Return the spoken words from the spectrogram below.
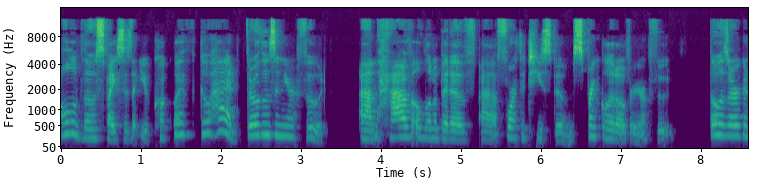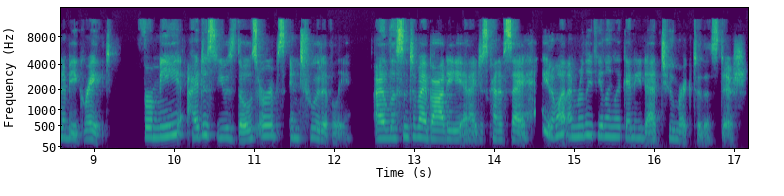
all of those spices that you cook with, go ahead, throw those in your food um, have a little bit of uh, fourth a teaspoon, sprinkle it over your food. Those are going to be great. For me, I just use those herbs intuitively. I listen to my body and I just kind of say, hey, you know what? I'm really feeling like I need to add turmeric to this dish,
